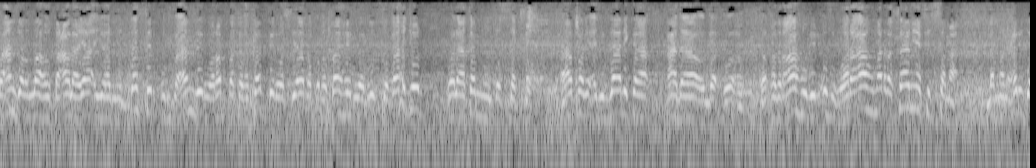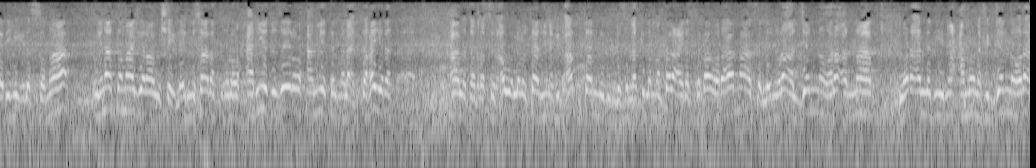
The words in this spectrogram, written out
فأنزل الله تعالى يا أيها المدثر قم فأنذر وربك فكبر وثيابك فطهر والرزق فاهجر ولا تمنن تستكثر آه فلأجل ذلك هذا وقد رآه بالافق ورآه مرة ثانية في السماء. لما عرج به إلى السماء وهناك ما جرى شيء لأنه صارت روحانيته زي روحانية الملائكة تغيرت حالة الرسول. أول لما كان هنا في الأرض كان يقول لكن لما طلع إلى السماء ورأى ما أصل. لأنه رأى الجنة ورأى النار ورأى الذين ينعمون في الجنة ورأى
